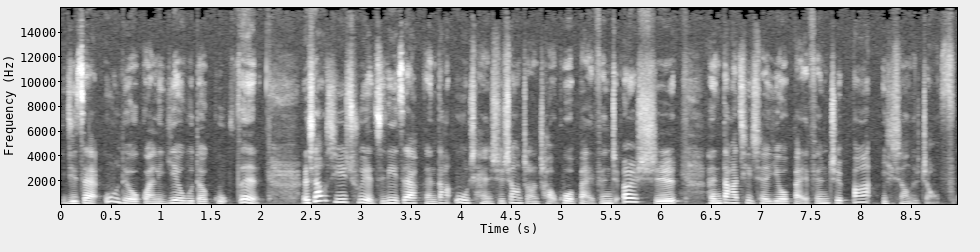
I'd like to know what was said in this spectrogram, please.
以及在物流管理业务的股份。而消息一出，也激励在恒大物产是上涨超过百分之二十，恒大汽车也有百分之八以上的涨幅。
